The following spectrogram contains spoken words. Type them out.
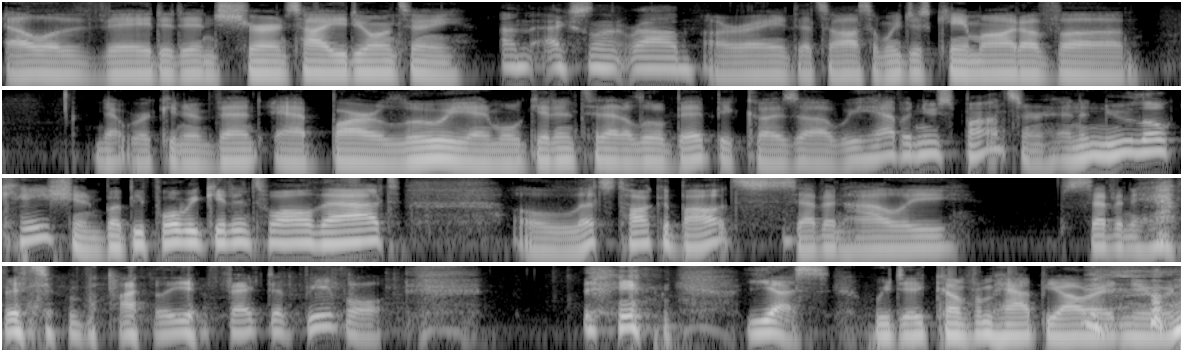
Elevated Insurance. How you doing Tony? I'm excellent, Rob. All right, that's awesome. We just came out of a networking event at Bar Louie, and we'll get into that a little bit because uh, we have a new sponsor and a new location. But before we get into all that, uh, let's talk about seven highly seven habits of highly effective people. yes, we did come from happy hour at noon.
